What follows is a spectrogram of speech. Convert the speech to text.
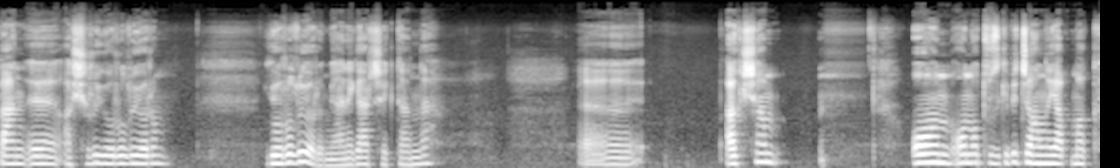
ben e, aşırı yoruluyorum. Yoruluyorum yani gerçekten de. Ee, akşam 10-10.30 gibi canlı yapmak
